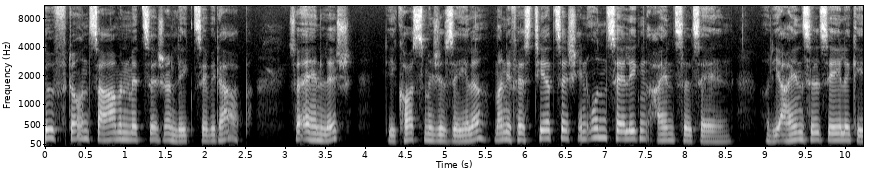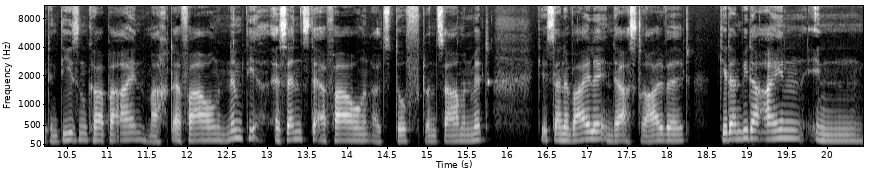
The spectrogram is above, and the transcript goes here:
Düfte und Samen mit sich und legt sie wieder ab. So ähnlich, die kosmische Seele manifestiert sich in unzähligen Einzelseelen. Und die Einzelseele geht in diesen Körper ein, macht Erfahrungen, nimmt die Essenz der Erfahrungen als Duft und Samen mit, ist eine Weile in der Astralwelt, geht dann wieder ein in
